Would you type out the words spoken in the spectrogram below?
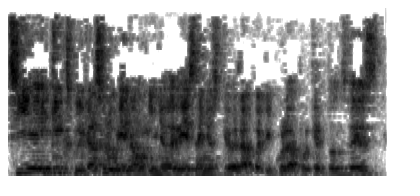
sí hay que explicárselo bien a un niño de 10 años que ve la película, porque entonces, es-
